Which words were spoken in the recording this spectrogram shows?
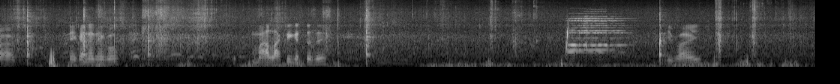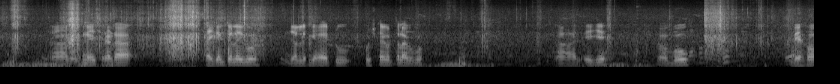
আর এখানে দেখো, মা লাকড়ি কাটতেছে। জি ভাই। আর এখানে ছেলেটা সাইকেল চালাইব, যার লেগে একটু পরিষ্কার করতে লাগবো। আর এই যে বউ। দেখো।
